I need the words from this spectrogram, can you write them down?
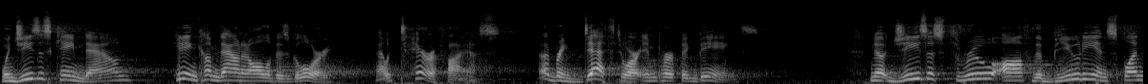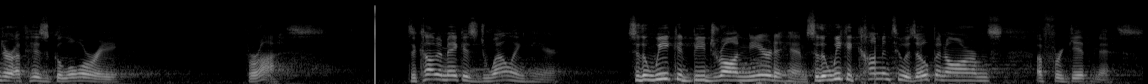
When Jesus came down, he didn't come down in all of his glory. That would terrify us. That would bring death to our imperfect beings. No, Jesus threw off the beauty and splendor of his glory for us to come and make his dwelling here so that we could be drawn near to him, so that we could come into his open arms of forgiveness.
